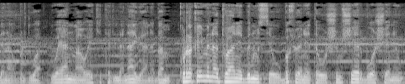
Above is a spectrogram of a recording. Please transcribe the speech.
لە ناو بردووە ویان ماوەیەکی تر لە ناویانە بەم کوڕەکەی من ئەتوانێ بنووسێ و بخوێنێتەوە و شمشێر بۆشێنێ و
